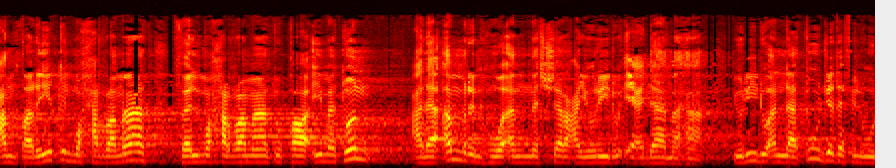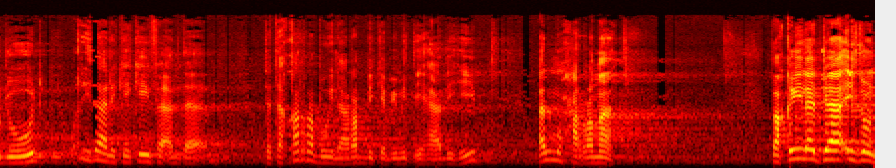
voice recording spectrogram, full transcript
عن طريق المحرمات. فالمحرمات قائمة على أمر هو أن الشرع يريد إعدامها يريد أن لا توجد في الوجود ولذلك كيف أنت تتقرب إلى ربك بمثل هذه المحرمات؟ فقيل جائز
